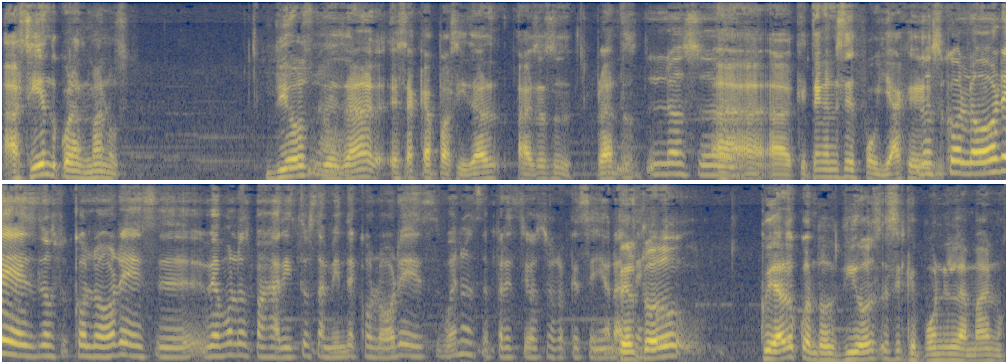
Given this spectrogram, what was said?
haciendo con las manos. Dios les da esa capacidad a esas plantas los, uh, a, que tengan ese follaje. Los colores, los colores. Eh, vemos los pajaritos también de colores. Bueno, es precioso lo que el Señor Pero todo, cuidado cuando Dios es el que pone la mano.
